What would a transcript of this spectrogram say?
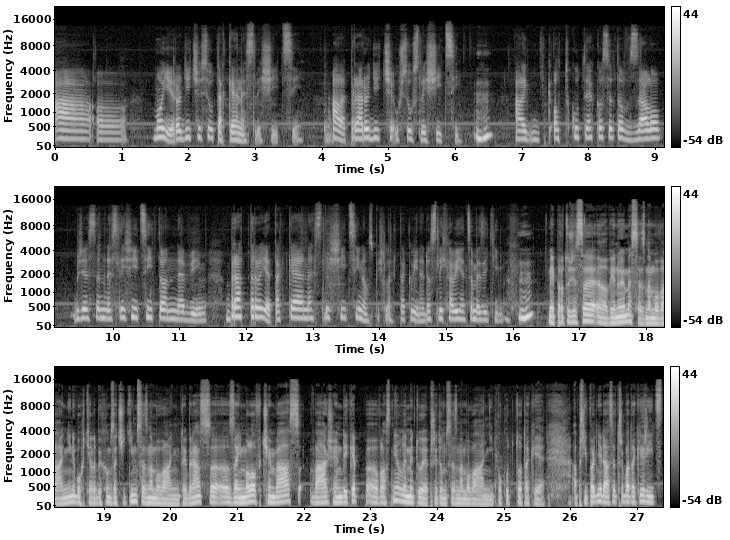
a o, moji rodiče jsou také neslyšící, ale prarodiče už jsou slyšící. Mhm. Ale odkud jako se to vzalo, že jsem neslyšící, to nevím. Bratr je také neslyšící, no spíš le- takový nedoslychavý, něco mezi tím. My, protože se eh, věnujeme seznamování, nebo chtěli bychom začít tím seznamováním, tak by nás eh, zajímalo, v čem vás váš handicap eh, vlastně limituje při tom seznamování, pokud to tak je. A případně dá se třeba taky říct,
